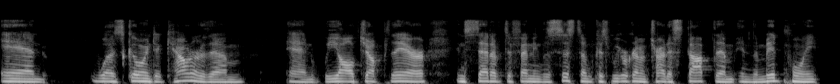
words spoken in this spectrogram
and was going to counter them. And we all jumped there instead of defending the system because we were going to try to stop them in the midpoint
